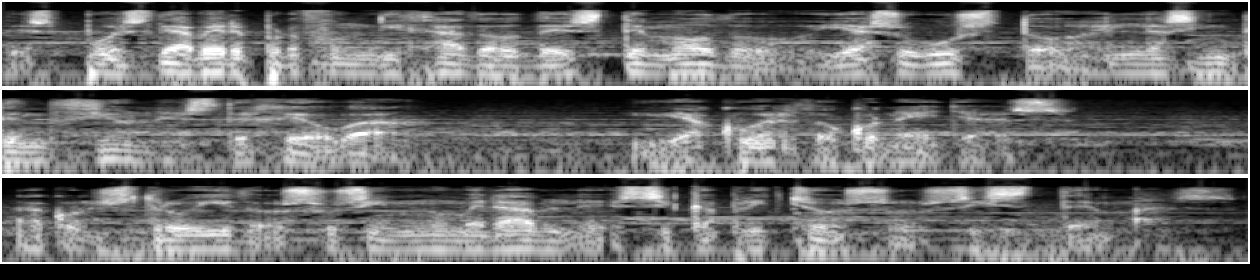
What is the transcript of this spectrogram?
Después de haber profundizado de este modo y a su gusto en las intenciones de Jehová, y de acuerdo con ellas, ha construido sus innumerables y caprichosos sistemas.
